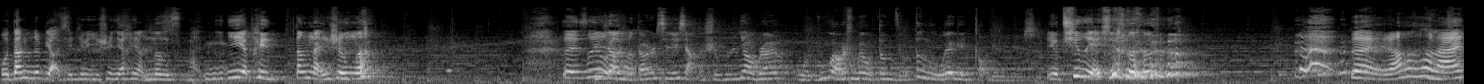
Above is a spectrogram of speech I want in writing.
我当时的表情就一瞬间很想弄死他。你你也配当男生吗？对，所以我想你当时心里想的是不是？要不然我如果要是没有凳子，我凳子我也给你搞定这件事。有梯子也行。对，然后后来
